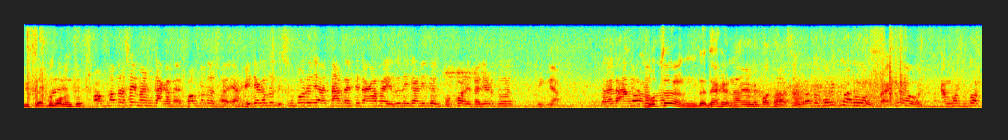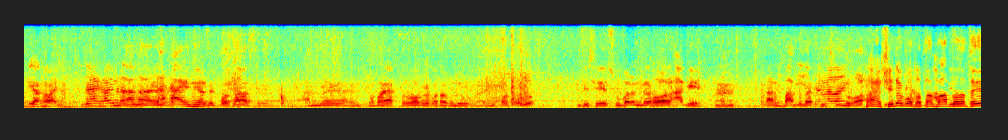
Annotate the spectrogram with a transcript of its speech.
দিচ্ছে আপনি বলেন তো? সব মাদ্রাসায় মানুষ টাকা দেয় সব মাদ্রাসায়। আর সেই টাকা যদি সুপারে যায় তার কাছে টাকা পায় যদি এটা নিজে করে তাহলে এটা তো ঠিক না। বুঝছেন? দেখেন। কথা আছে। আমরা তো গরিব মানুষ। আমার তো দশ টাকা খাওয়াই না। না কাহিনী আছে কথা আছে। আমি সবাই একটার ভাবে কথা বলব না। কথা হলো যে সে সুপারেন্ডার হওয়ার আগে হুম তার বাপ দাদা কি ছিল? হ্যাঁ সেটা কথা। তার বাপ দাদা থেকে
